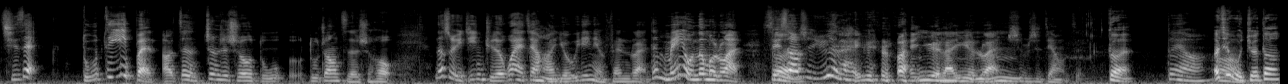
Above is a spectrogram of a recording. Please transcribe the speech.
其实，在读第一本啊，正正是时候读读庄子的时候。那时候已经觉得外在好像有一点点纷乱，嗯、但没有那么乱。谁知道是越来越乱，越来越乱，嗯、是不是这样子？对，对啊。而且我觉得，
